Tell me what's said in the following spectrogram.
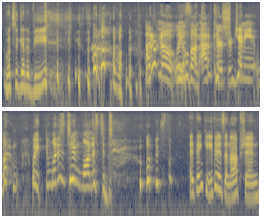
What's it gonna be? I don't know. Wait, hold on. Out of character, Jenny. What, wait, what does Tim want us to do? What is- I think either is an option.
